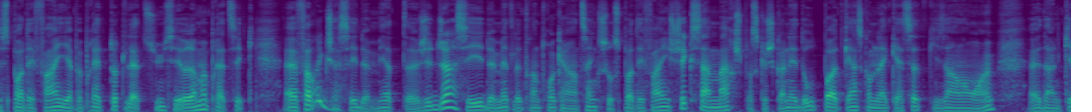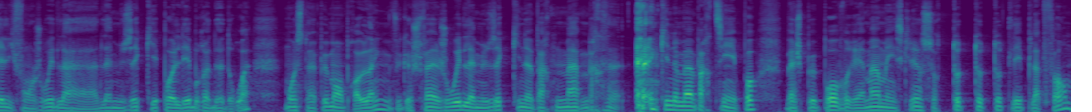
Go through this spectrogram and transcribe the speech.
Spotify, il y a à peu près tout là-dessus. C'est vraiment pratique. Euh, faudrait que j'essaie de mettre. Euh, j'ai déjà essayé de mettre le 3345 sur Spotify. Je sais que ça marche parce que je connais d'autres podcasts comme La Cassette qui en ont un, dans lequel ils font jouer de la, musique qui n'est pas libre de droit. Moi, c'est un peu mon problème, vu que je fais jouer de la musique qui ne, qui ne m'appartient pas, ben, je peux pas vraiment m'inscrire sur toutes, toutes, toutes les plateformes.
